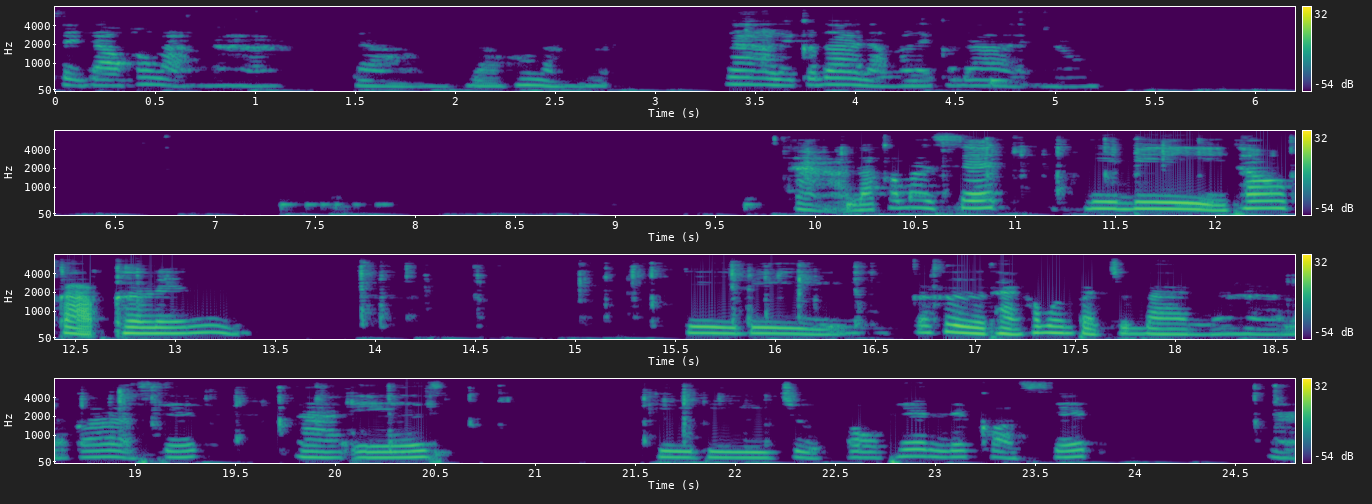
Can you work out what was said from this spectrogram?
ใส่ดาวข้างหลังนะคะ ดาวดาวข้างหลังด้วยหน้าอะไรก็ได้หลังอะไรก็ได้เนาะอ่าแล้วก็มาเซต db เท่ากับ current db ก็คือฐานข้อมูลปัจจุบันนะคะ แล้วก็เซต rs db จุด open record set อ่า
